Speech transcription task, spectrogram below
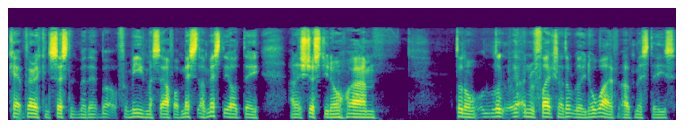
kept very consistent with it, but for me myself, I've missed I've missed the odd day, and it's just you know um, I don't know. Look in reflection, I don't really know why I've I've missed days.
